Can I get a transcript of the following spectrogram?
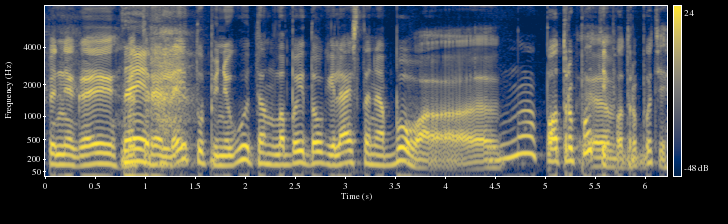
pinigai. Taip. Bet realiai tų pinigų ten labai daug įleista nebuvo. Nu, po truputį, po truputį.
